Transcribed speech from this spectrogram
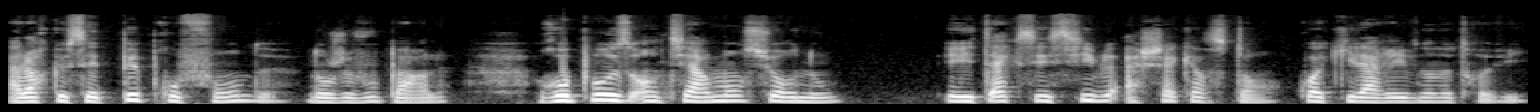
Alors que cette paix profonde, dont je vous parle, repose entièrement sur nous, et est accessible à chaque instant, quoi qu'il arrive dans notre vie.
